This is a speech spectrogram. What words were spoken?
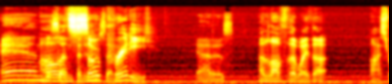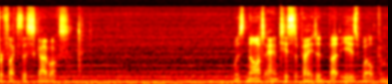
And the Oh, sun it's so setting. pretty. Yeah, it is. I love the way the ice reflects this skybox. Was not anticipated, but is welcome.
